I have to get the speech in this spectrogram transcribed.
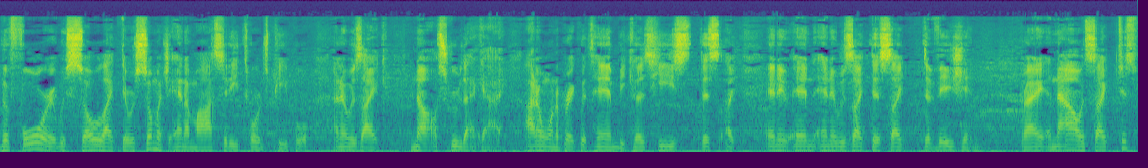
Before it was so like there was so much animosity towards people, and it was like, "No, screw that guy. I don't want to break with him because he's this like," and it, and and it was like this like division, right? And now it's like just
